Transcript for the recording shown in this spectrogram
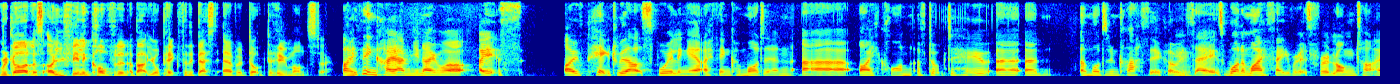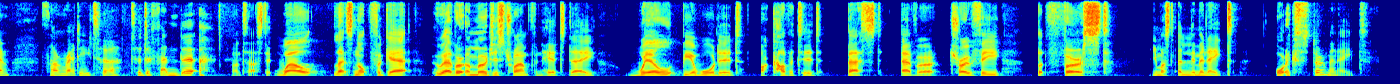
regardless, are you feeling confident about your pick for the best ever Doctor Who monster? I think I am. You know what? It's I've picked without spoiling it. I think a modern uh, icon of Doctor Who, uh, a, a modern classic. I would say it's one of my favourites for a long time. So I'm ready to to defend it. Fantastic. Well, let's not forget whoever emerges triumphant here today will be awarded our coveted best ever trophy. But first, you must eliminate or exterminate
